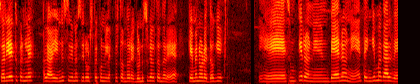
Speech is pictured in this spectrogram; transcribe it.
ಸರಿ ಆಯ್ತು ಕಣ್ಲೆ. ಅಲ್ಲ ಹೆಂಗಸಿಗೆನ ಸೀರೆ ಉಡ್ಸ್ಬೇಕು ಅನ್ನೋ ಲೆಕ್ಕ ತಂದವ್ರೆ ಗಂಡಸುಗಳು ತಂದರೆ ಕೆಮ್ಮೆ ನೋಡೋದೋಗಿ ಏ ಸುಮ್ಕಿರೋ ನೀನು ಬೇರೆವನೇ ತಂಗಿ ಮಗ ಅಲ್ವೇ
